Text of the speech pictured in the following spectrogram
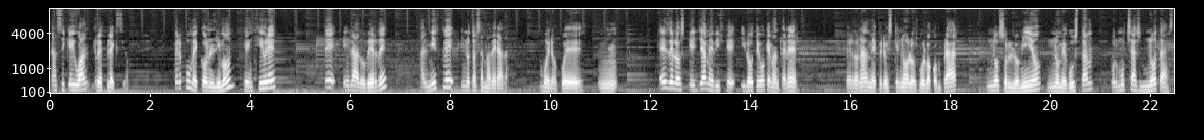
a CK1 Reflexion. Perfume con limón, jengibre, té helado verde, almizcle y notas amaderadas. Bueno, pues mm, es de los que ya me dije y lo tengo que mantener. Perdonadme, pero es que no los vuelvo a comprar, no son lo mío, no me gustan, por muchas notas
